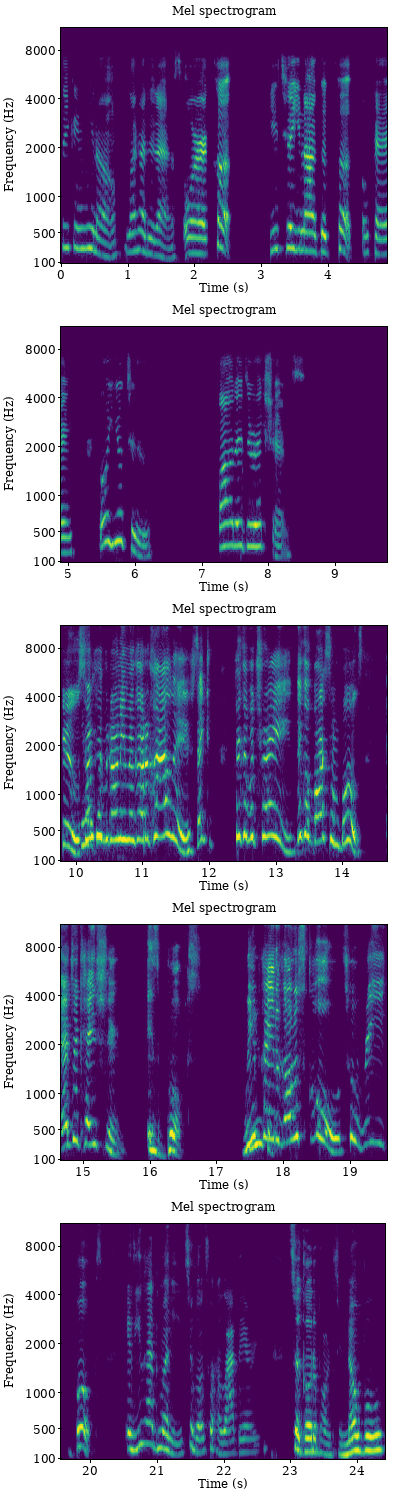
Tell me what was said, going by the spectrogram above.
so you can you know learn how to dance or cook. You say you're not a good cook, okay? Go YouTube. Follow the directions. Dude, some people don't even go to college. They can pick up a trade. They go buy some books. Education is books. We pay to go to school to read books. If you have money to go to a library, to go to Barnes and Noble,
